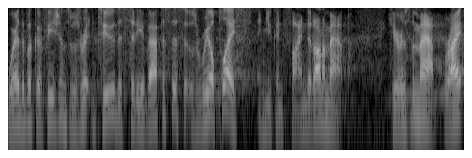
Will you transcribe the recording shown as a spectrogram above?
where the book of Ephesians was written to, the city of Ephesus, it was a real place, and you can find it on a map. Here is the map, right?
